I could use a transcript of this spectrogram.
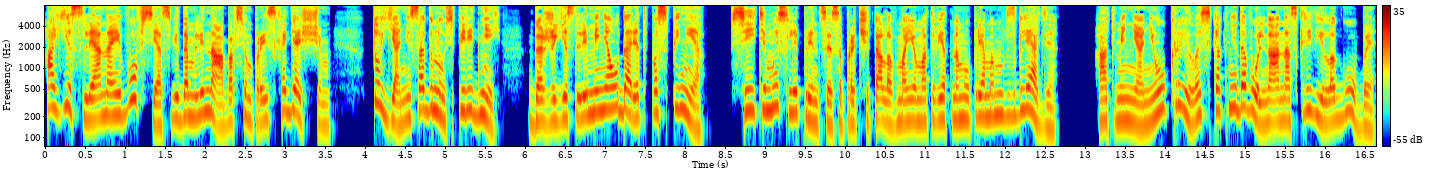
А если она и вовсе осведомлена обо всем происходящем, то я не согнусь перед ней, даже если меня ударят по спине. Все эти мысли принцесса прочитала в моем ответном упрямом взгляде. От меня не укрылась, как недовольно она скривила губы.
